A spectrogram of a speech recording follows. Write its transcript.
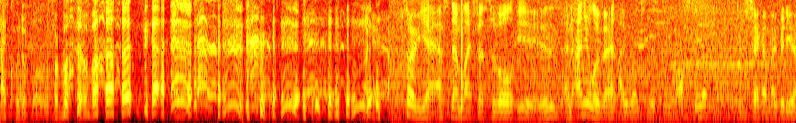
equitable for both of us. Yeah. So yeah, Amsterdam Light Festival is an annual event. I went to this thing last year. Did you check out my video?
